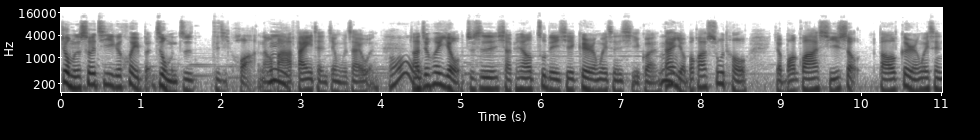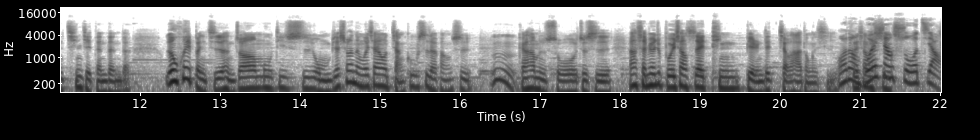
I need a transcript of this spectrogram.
就我们设计一个绘本，就我们自自己画，然后把它翻译成柬埔寨文，然后哦，就会有就是小朋友做的一些个人卫生习惯，当然嗯有包括梳头，有包括洗手，包括个人卫生清洁等等的。用绘本其实很重要的目的是我们比较希望能够像用讲故事的方式嗯，跟他们说，就是让小朋友就不会像是在听别人在教他东西，我懂，不会像说教，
